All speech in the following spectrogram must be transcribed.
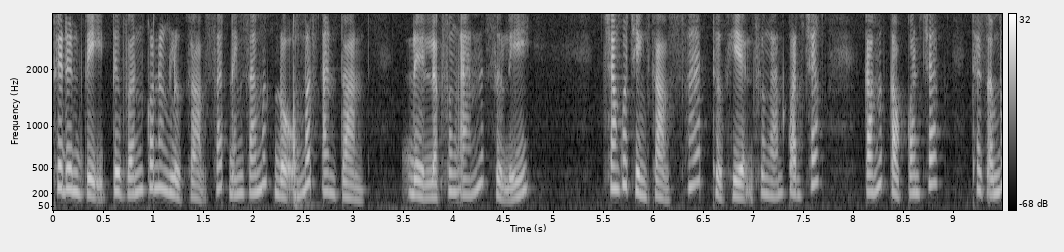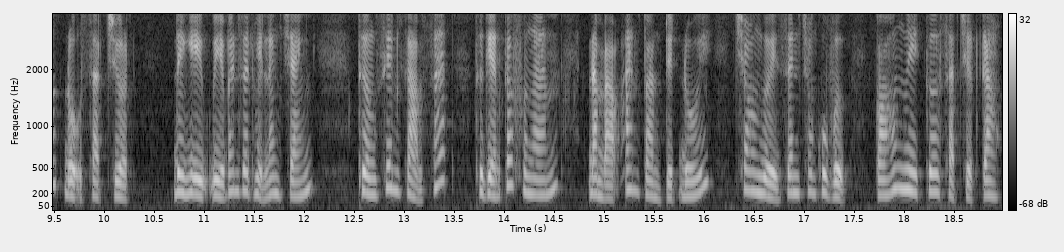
thuê đơn vị tư vấn có năng lực khảo sát đánh giá mức độ mất an toàn để lập phương án xử lý. Trong quá trình khảo sát thực hiện phương án quan trắc, cắm cọc quan trắc theo dõi mức độ sạt trượt, đề nghị Ủy ban dân huyện Lăng Chánh thường xuyên khảo sát, thực hiện các phương án đảm bảo an toàn tuyệt đối cho người dân trong khu vực có nguy cơ sạt trượt cao.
